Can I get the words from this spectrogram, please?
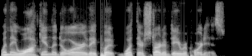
when they walk in the door, they put what their start of day report is.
